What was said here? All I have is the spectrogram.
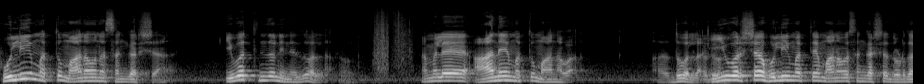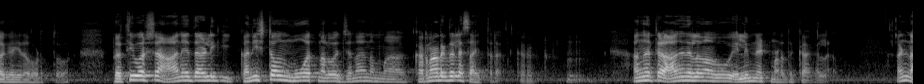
ಹುಲಿ ಮತ್ತು ಮಾನವನ ಸಂಘರ್ಷ ಇವತ್ತಿಂದ ನಿನ್ನೆದು ಅಲ್ಲ. ಆಮೇಲೆ ಆನೆ ಮತ್ತು ಮಾನವ ಅದು ಅಲ್ಲ. ಈ ವರ್ಷ ಹುಲಿ ಮತ್ತು ಮಾನವ ಸಂಘರ್ಷ ದೊಡ್ಡದಾಗಿದೆ ಹೊರತು. ಪ್ರತಿ ವರ್ಷ ಆನೆ ದಾಳಿಗೆ ಕನಿಷ್ಠ ಒಂದು ಮೂವತ್ತು ನಲ್ವತ್ತು ಜನ ನಮ್ಮ ಕರ್ನಾಟಕದಲ್ಲೇ ಸಾಯ್ತಾರೆ. ಕರೆಕ್ಟ್ ಹಂಗಂತೇಳಿ ಆನೆಲ್ಲ ನಾವು ಎಲಿಮಿನೇಟ್ ಮಾಡೋದಕ್ಕಾಗಲ್ಲ. ಅಣ್ಣ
